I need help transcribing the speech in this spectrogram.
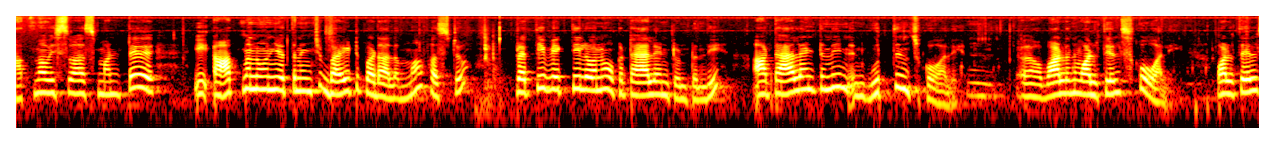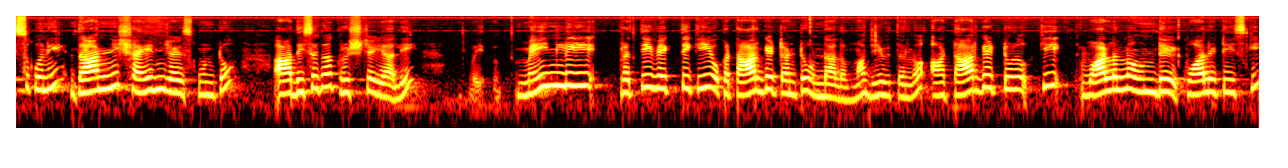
ఆత్మవిశ్వాసం అంటే ఈ ఆత్మనూన్యత నుంచి బయటపడాలమ్మా ఫస్ట్. ప్రతి వ్యక్తిలోనూ ఒక టాలెంట్ ఉంటుంది. ఆ టాలెంట్ని నేను గుర్తుంచుకోవాలి. వాళ్ళని వాళ్ళు తెలుసుకోవాలి. వాళ్ళు తెలుసుకొని దాన్ని షైన్ చేసుకుంటూ ఆ దిశగా కృషి చేయాలి. మెయిన్లీ ప్రతి వ్యక్తికి ఒక టార్గెట్ అంటూ ఉండాలమ్మా జీవితంలో. ఆ టార్గెట్కి వాళ్ళల్లో ఉండే క్వాలిటీస్కి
